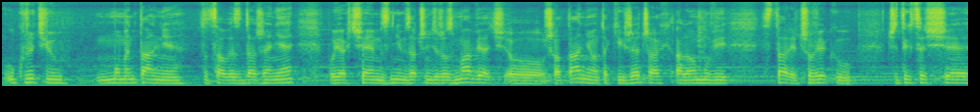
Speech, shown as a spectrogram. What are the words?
ukrócił momentalnie to całe zdarzenie, bo ja chciałem z nim zacząć rozmawiać o szataniu, o takich rzeczach, ale on mówi, stary człowieku, czy ty chcesz się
